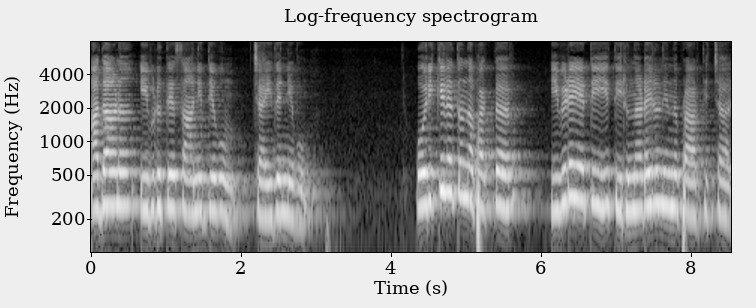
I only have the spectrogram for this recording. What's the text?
അതാണ് ഇവിടുത്തെ സാന്നിധ്യവും ചൈതന്യവും. ഒരിക്കലെത്തുന്ന ഭക്തർ ഇവിടെ എത്തി ഈ തിരുനടയിൽ നിന്ന് പ്രാർത്ഥിച്ചാൽ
